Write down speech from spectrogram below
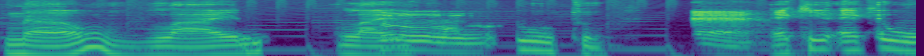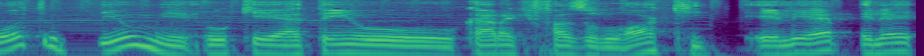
Não, lá ele. Lá ele é No- adulto. é, É que, é que o outro filme, o que é, tem o cara que faz o Loki, ele é, ele é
